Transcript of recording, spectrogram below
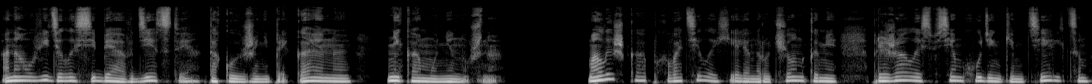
она увидела себя в детстве, такую же неприкаянную, никому не нужную. Малышка обхватила Хелен ручонками, прижалась всем худеньким тельцем,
